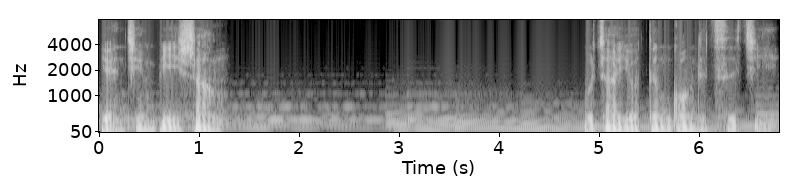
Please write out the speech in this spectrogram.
眼睛闭上，不再有灯光的刺激。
